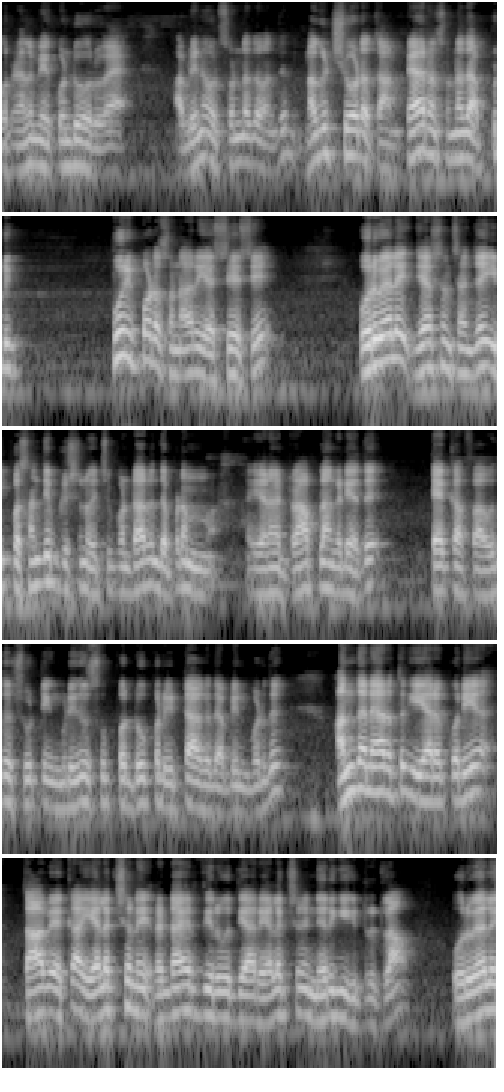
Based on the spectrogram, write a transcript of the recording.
ஒரு நிலைமையை கொண்டு வருவேன் அப்படின்னு அவர் சொன்னதை வந்து மகிழ்ச்சியோட தான். பேரன் சொன்னதை அப்படி பூரிப்போட சொன்னார் எஸ்ஏசி ஒருவேளை ஜேசன் சஞ்சய் இப்போ சந்தீப் கிருஷ்ணன் வச்சு பண்ணுறாரு இந்த படம் ஏன்னா ட்ராப்லாம் கிடையாது. டேக் ஆஃப் ஆகுது ஷூட்டிங் முடியுது சூப்பர் டூப்பர் ஹிட் ஆகுது அப்படின்னு பொழுது அந்த நேரத்துக்கு ஏறக்குறைய தாவேக்கா எலெக்ஷனை ரெண்டாயிரத்தி இருபத்தி ஆறு எலெக்ஷனை நெருங்கிக்கிட்டு இருக்கலாம். ஒருவேளை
